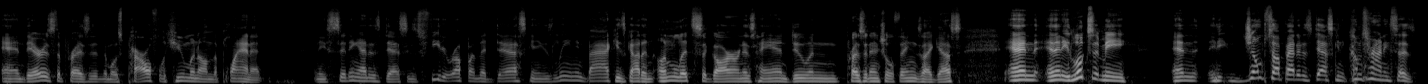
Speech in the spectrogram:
and there is the president, the most powerful human on the planet. And he's sitting at his desk. His feet are up on the desk, and he's leaning back. He's got an unlit cigar in his hand, doing presidential things, I guess. And, and then he looks at me, and, he jumps up out of his desk and he comes around and he says,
